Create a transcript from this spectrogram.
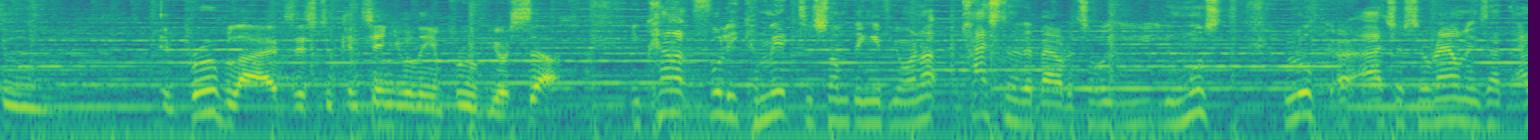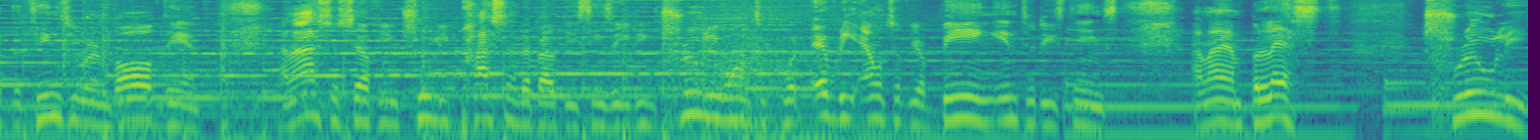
to improve lives is to continually improve yourself you cannot fully commit to something if you are not passionate about it. So you, you must look at your surroundings, at, at the things you are involved in, and ask yourself, are you truly passionate about these things? Are you truly want to put every ounce of your being into these things? And I am blessed, truly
